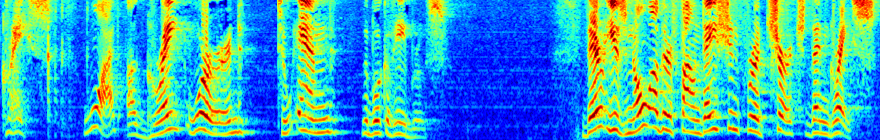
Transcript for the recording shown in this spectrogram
Grace. What a great word to end the book of Hebrews. There is no other foundation for a church than grace.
